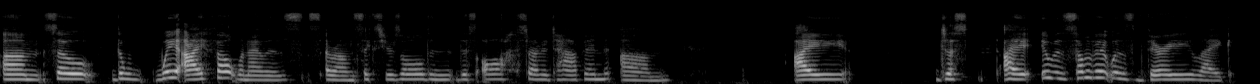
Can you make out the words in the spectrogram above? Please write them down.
Um, so the way I felt when I was around six years old and this all started to happen um, I just I it was some of it was very like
